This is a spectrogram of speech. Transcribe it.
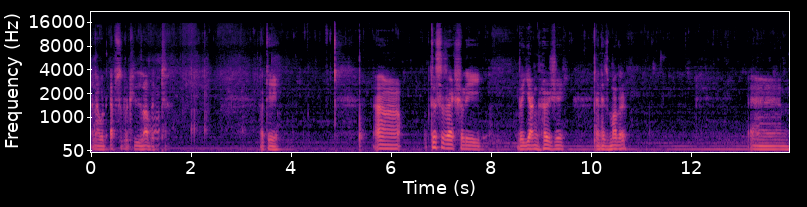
And I would absolutely love it. Okay. Uh, this is actually the young Hergé and his mother. And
